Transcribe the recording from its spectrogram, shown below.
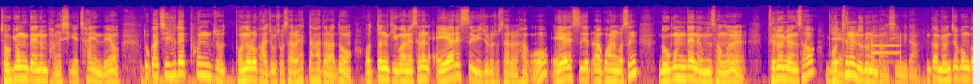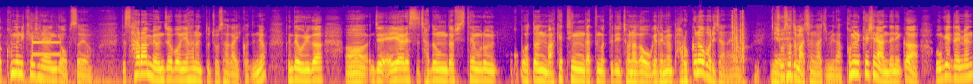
적용되는 방식의 차이인데요. 똑같이 휴대폰 조- 번호를 가지고 조사를 했다 하더라도 어떤 기관에서는 ARS 위주로 조사를 하고 ARS라고 하는 것은 녹음된 음성을 들으면서 예. 버튼을 누르는 방식입니다. 그러니까 면접원과 커뮤니케이션이라는 게 없어요. 사람 면접원이 하는 또 조사가 있거든요. 근데 우리가 어 이제 ARS 자동응답 시스템으로 어떤 마케팅 같은 것들이 전화가 오게 되면 바로 끊어버리잖아요. 이 예. 조사도 마찬가지입니다. 커뮤니케이션이 안 되니까 오게 되면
